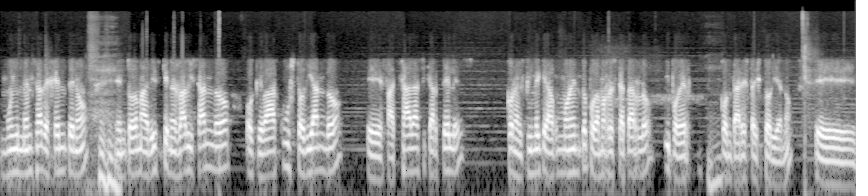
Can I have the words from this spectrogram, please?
muy inmensa de gente, ¿no? en todo Madrid que nos va avisando o que va custodiando eh, fachadas y carteles con el fin de que en algún momento podamos rescatarlo y poder contar esta historia, ¿no? Eh,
